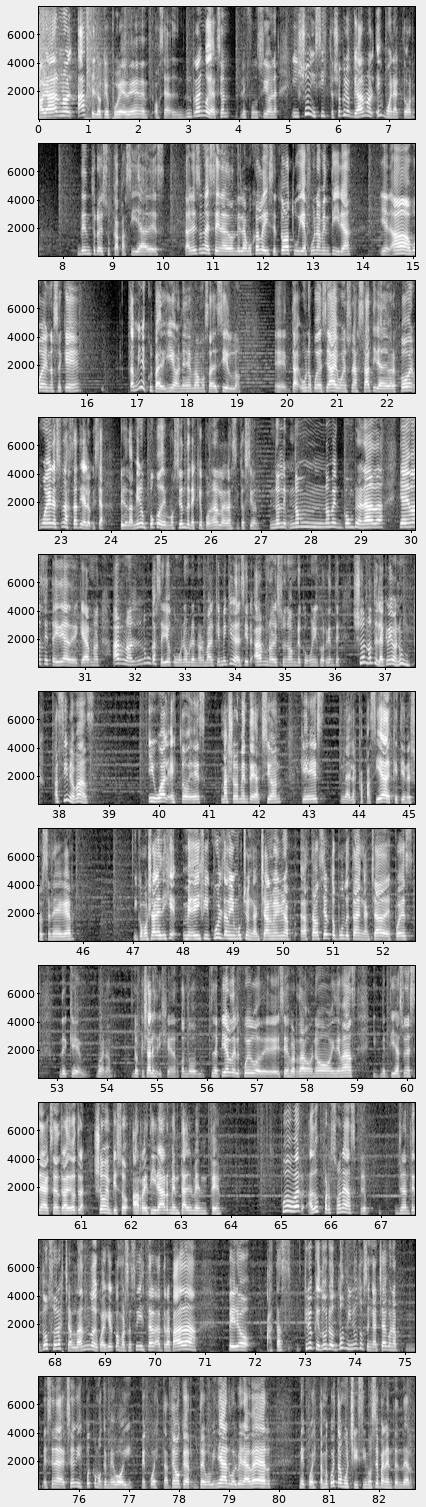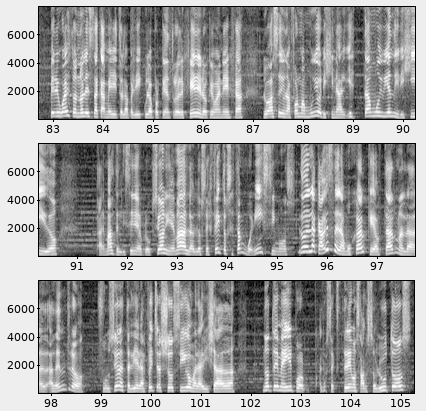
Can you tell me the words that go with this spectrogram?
Ahora Arnold hace lo que puede, o sea, en rango de acción le funciona. Y yo insisto, yo creo que Arnold es buen actor dentro de sus capacidades. Tal vez una escena donde la mujer le dice toda tu vida fue una mentira y él, ah, bueno, no sé qué. También es culpa del guion, ¿eh? vamos a decirlo. Eh, uno puede decir, ay, bueno, es una sátira de ver joven. Bueno, es una sátira de lo que sea pero también un poco de emoción tenés que ponerle a la situación. No, le, no, no, me compra nada. Y además esta idea de que Arnold, Arnold nunca se vio como un hombre normal. Que me quiera decir Arnold es un hombre común y corriente, yo no te la creo nunca. Así nomás. Igual esto es mayormente de acción, que es una de las capacidades que tiene Schwarzenegger. Y como ya les dije, me dificulta a mí mucho engancharme. hasta cierto punto estaba enganchada después de que, bueno, lo que ya les dije, cuando se pierde el juego de si es verdad o no y demás, y me tiras una escena de acción detrás de otra, yo me empiezo a retirar mentalmente. Puedo ver a dos personas, pero durante dos horas charlando de cualquier conversación y estar atrapada, pero hasta creo que duro dos minutos enganchada con una escena de acción y después como que me voy, me cuesta, tengo que rebobinear, volver a ver, me cuesta, me cuesta muchísimo, sepan entender. Pero igual esto no le saca mérito a la película porque dentro del género que maneja lo hace de una forma muy original y está muy bien dirigido. Además del diseño de producción y demás, los efectos están buenísimos. Lo de la cabeza de la mujer que optaron adentro funciona hasta el día de la fecha. Yo sigo maravillada. No teme ir por los extremos absolutos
